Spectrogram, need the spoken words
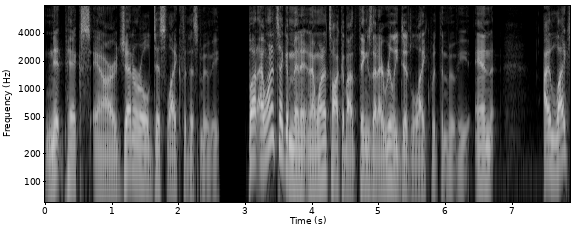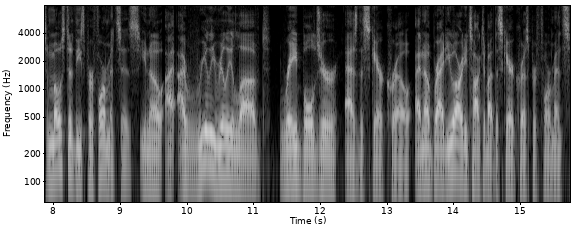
nitpicks and our general dislike for this movie. But I want to take a minute and I want to talk about things that I really did like with the movie. And I liked most of these performances. You know, I, I, really, really loved Ray Bolger as the Scarecrow. I know, Brad, you already talked about the Scarecrow's performance.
